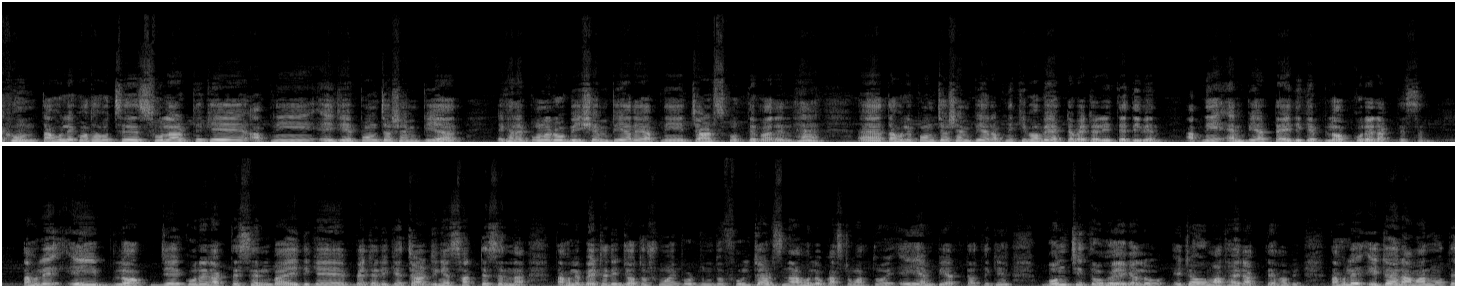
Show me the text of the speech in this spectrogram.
এখন তাহলে কথা হচ্ছে সোলার থেকে আপনি এই যে পঞ্চাশ এম্পিয়ার এখানে পনেরো বিশ এম্পিয়ারে আপনি চার্জ করতে পারেন হ্যাঁ? তাহলে পঞ্চাশ এম্পিয়ার আপনি কীভাবে একটা ব্যাটারিতে দিবেন? আপনি এম্পিয়ারটা এদিকে ব্লক করে রাখতেছেন। তাহলে এই ব্লক যে করে রাখতেছেন বা এইদিকে ব্যাটারিকে চার্জিং এ ছাড়তেছেন না, তাহলে ব্যাটারি যত সময় পর্যন্ত ফুল চার্জ না হলো কাস্টমার তো এই অ্যাম্পিয়ারটা থেকে বঞ্চিত হয়ে গেল, এটাও মাথায় রাখতে হবে। তাহলে এটার আমার মতে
